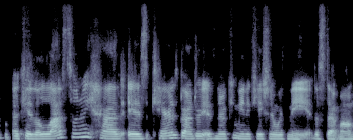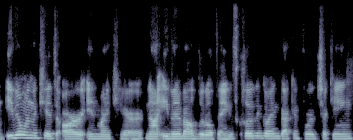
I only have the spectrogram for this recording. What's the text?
okay, the last one we have is Karen's boundary is no communication with me, the stepmom, even when the kids are in my care, not even about little things, clothing going back and forth, checking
